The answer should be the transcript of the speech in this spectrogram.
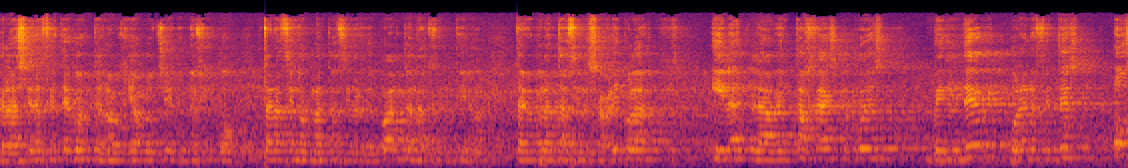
de las NFT con tecnología blockchain en México. Están haciendo plantaciones de palta, en Argentina también plantaciones agrícolas. Y la, ventaja es que puedes vender por NFTs o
